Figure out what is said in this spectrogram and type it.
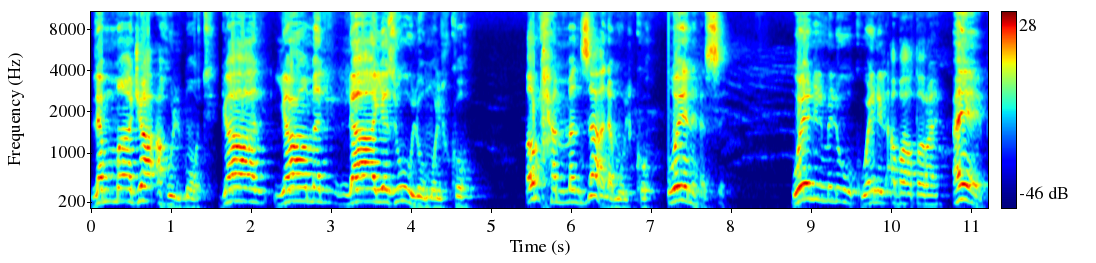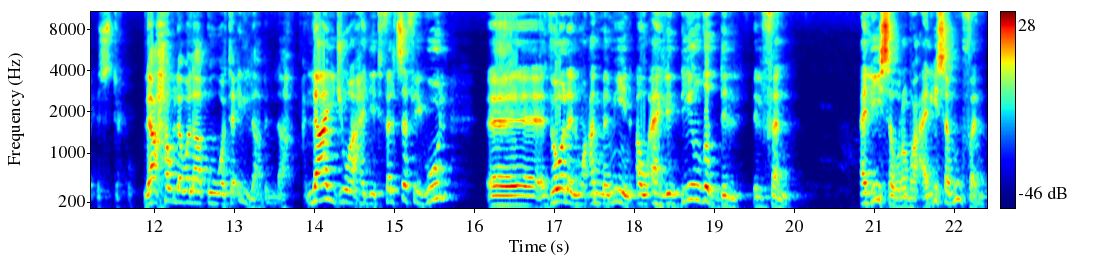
لما جاءه الموت قال يا من لا يزول ملكه ارحم من زال ملكه. وين هسه؟ وين الملوك؟ وين الأباطرة؟ عيب استحوا. لا حول ولا قوة إلا بالله. لا يجي واحد يتفلسف يقول آه، ذول المعممين أو أهل الدين ضد ال- الفن. أليسا وربع أليسا مو فن.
